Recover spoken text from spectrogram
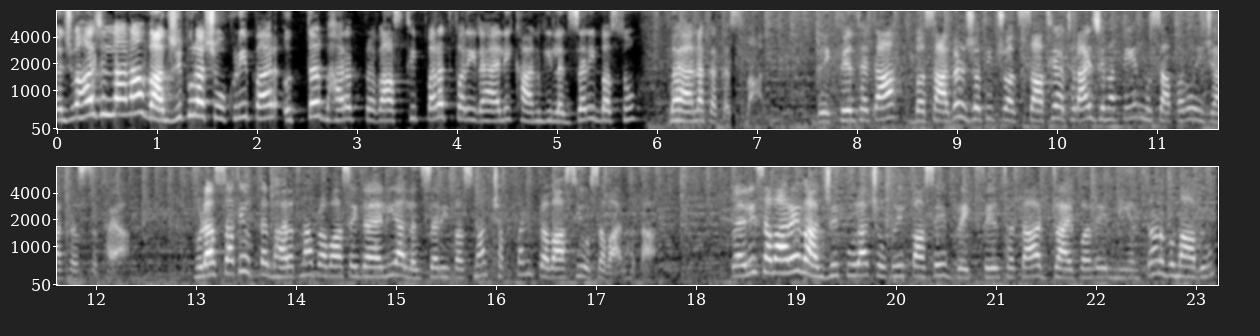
પંચમહાલ જિલ્લાના વાઘજીપુરા ચોકડી પર ઉત્તર ભારત પ્રવાસથી પરત ફરી રહેલી ખાનગી લક્ઝરી બસનો ભયાનક અકસ્માત. બ્રેક ફેલ થતા બસ આગળ જતી ટ્રક સાથે અથડાઈ જેમાં તેર મુસાફરો ઇજાગ્રસ્ત થયા. મોડાસાથી ઉત્તર ભારતના પ્રવાસે ગયેલી આ લક્ઝરી બસમાં છપ્પન પ્રવાસીઓ સવાર હતા. વહેલી સવારે વાઘજીપુરા ચોકડી પાસે બ્રેક ફેલ થતા ડ્રાઈવરે નિયંત્રણ ગુમાવ્યું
